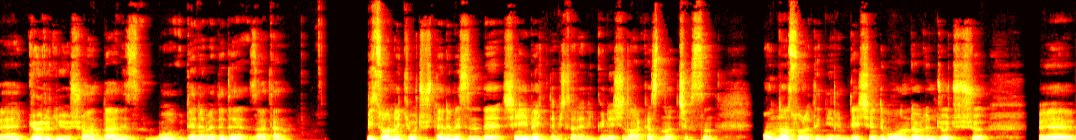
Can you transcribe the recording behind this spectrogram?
Ee, görülüyor şu anda. Hani bu denemede de zaten bir sonraki uçuş denemesinde şeyi beklemişler. Hani güneşin arkasından çıksın ondan sonra deneyelim diye. Şimdi bu 14. uçuşu e,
